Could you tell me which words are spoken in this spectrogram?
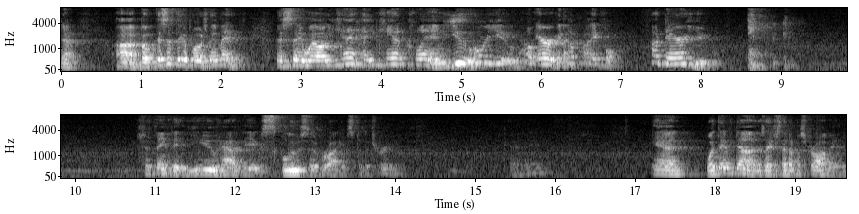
Now, uh, but this is the approach they make. They say, well, you can't, you can't claim, you, who are you? How arrogant, how prideful, how dare you to think that you have the exclusive rights to the truth. Okay? And what they've done is they've set up a straw man.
